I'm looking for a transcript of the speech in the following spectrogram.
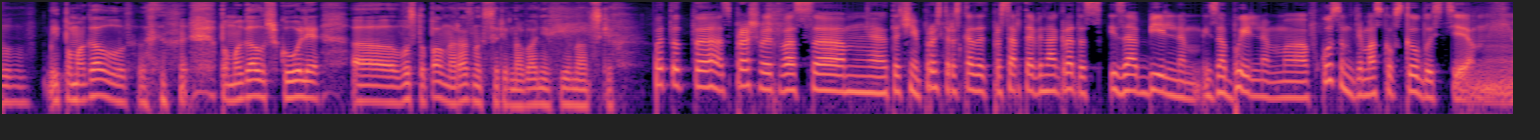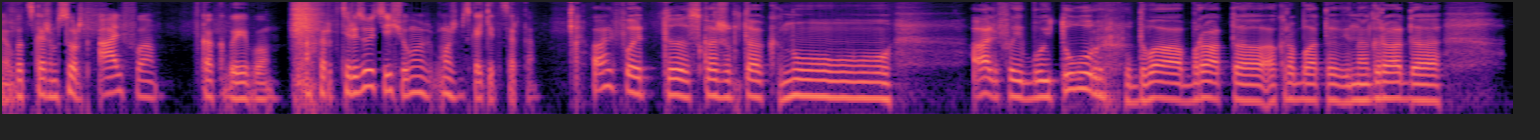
и помогал, помогал школе, а, выступал на разных соревнованиях юнацких. Вот тут э, спрашивают вас, э, точнее, просят рассказать про сорта винограда с изобильным, изобильным э, вкусом для Московской области. Вот, скажем, сорт альфа, как вы его охарактеризуете? Еще, может быть, какие-то сорта? Альфа это, скажем так, ну, Альфа и Буйтур, два брата акробата Винограда,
